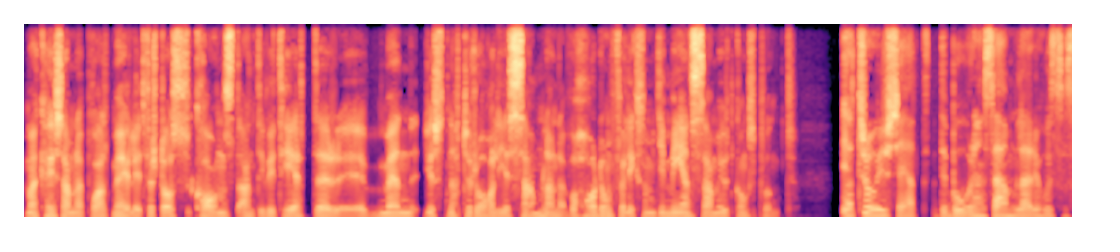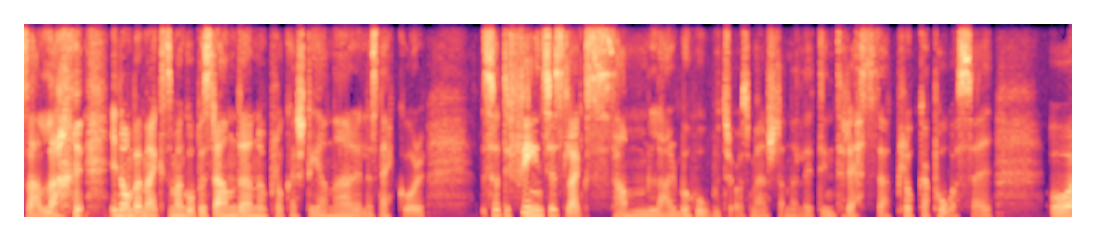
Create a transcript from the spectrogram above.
Man kan ju samla på allt möjligt förstås, konst, antikviteter, eh, men just naturaliesamlarna, vad har de för liksom gemensam utgångspunkt? Jag tror ju sig att det bor en samlare hos oss alla. I någon bemärkelse. Man går på stranden och plockar stenar eller snäckor. Så det finns ett slags samlarbehov tror jag, hos människan, eller ett intresse att plocka på sig. Och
